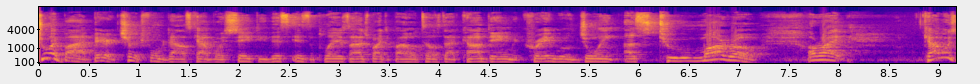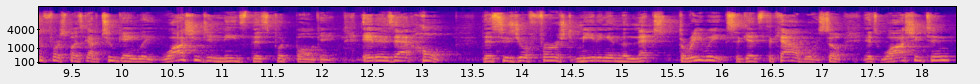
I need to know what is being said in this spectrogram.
Joined by Barry Church, former Dallas Cowboys safety. This is the Players Lounge by Hotels.com. Danny McCray will join us tomorrow. All right. Cowboys in first place got a two game lead. Washington needs this football game. It is at home. This is your first meeting in the next three weeks against the Cowboys. So it's Washington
